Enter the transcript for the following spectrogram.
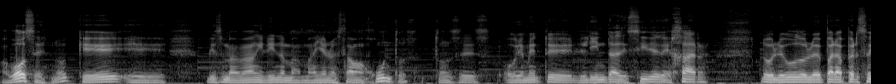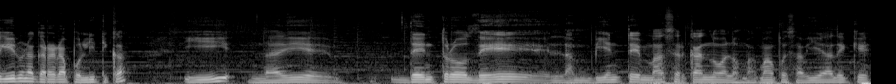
a voces, ¿no? Que eh, Vince McMahon y Linda McMahon ya no estaban juntos. Entonces, obviamente, Linda decide dejar WWE para perseguir una carrera política y nadie dentro del ambiente más cercano a los McMahon pues sabía de que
